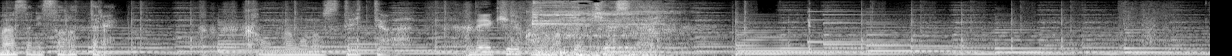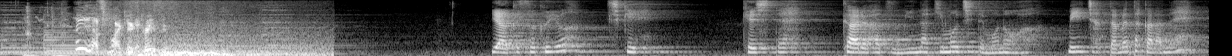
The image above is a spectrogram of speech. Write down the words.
まさに揃ってる。こんなものしていってはできることもできやしない。Hey, that's fucking creepy. 約束よ、チキ。決してカルハツみんな気持ちってものを見ちゃダメだからね。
